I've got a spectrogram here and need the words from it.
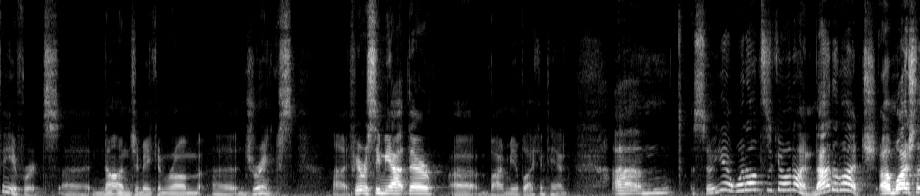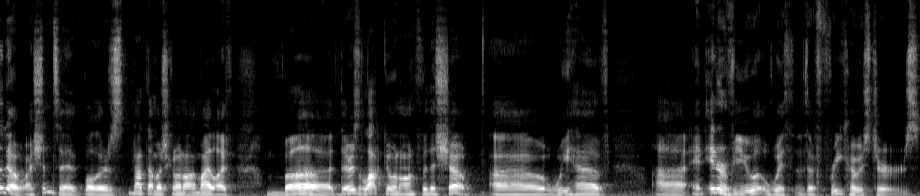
favorites, uh, non-Jamaican rum uh, drinks. Uh, if you ever see me out there, uh, buy me a black and tan. Um, so yeah, what else is going on? Not much. Um, well, actually, no, I shouldn't say. Well, there's not that much going on in my life, but there's a lot going on for this show. We have an interview with the Free Coasters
